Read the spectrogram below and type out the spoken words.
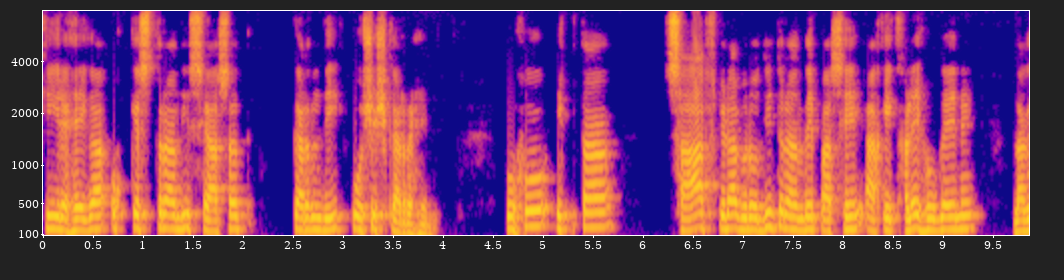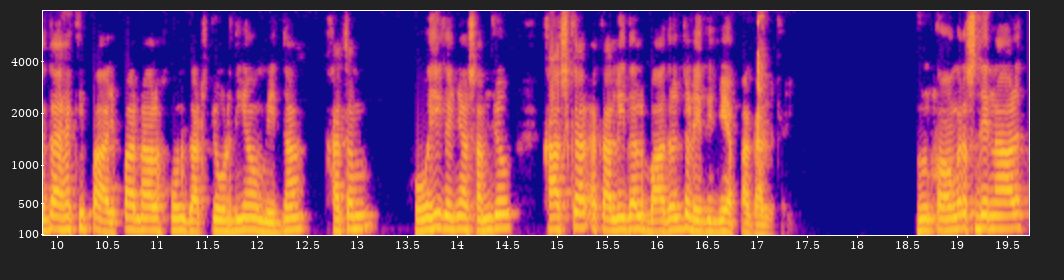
ਕੀ ਰਹੇਗਾ, ਉਹ ਕਿਸ ਤਰ੍ਹਾਂ ਦੀ ਸਿਆਸਤ ਕਰਨ ਦੀ ਕੋਸ਼ਿਸ਼ ਕਰ ਰਹੇ ਨੇ। ਉਹ ਇੱਕ ਤਾਂ ਸਾਫ਼ ਜਿਹੜਾ ਵਿਰੋਧੀ ਧਿਰਾਂ ਦੇ ਪਾਸੇ ਆ ਕੇ ਖੜੇ ਹੋ ਗਏ ਨੇ, ਲੱਗਦਾ ਹੈ ਕਿ ਭਾਜਪਾ ਨਾਲ ਹੁਣ ਗੱਠਜੋੜ ਦੀਆਂ ਉਮੀਦਾਂ ਖਤਮ ਹੋ ਹੀ ਗਈਆਂ, ਸਮਝੋ। ਖਾਸ ਕਰ ਅਕਾਲੀ ਦਲ ਬਾਦਲ ਧੜੇ ਦੀ ਜੇ ਆਪਾਂ ਗੱਲ ਕਰੀਏ। ਹੁਣ ਕਾਂਗਰਸ ਦੇ ਨਾਲ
